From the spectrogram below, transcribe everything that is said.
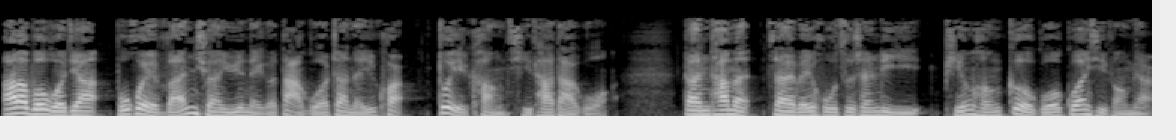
阿拉伯国家不会完全与哪个大国站在一块儿对抗其他大国，但他们在维护自身利益、平衡各国关系方面，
